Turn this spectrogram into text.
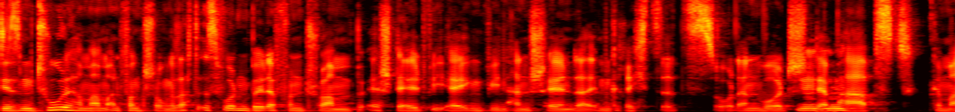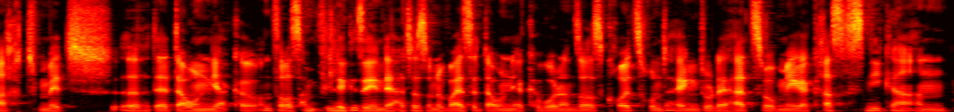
diesem Tool, haben wir am Anfang schon gesagt, es wurden Bilder von Trump erstellt, wie er irgendwie in Handschellen da im Gericht sitzt. So, dann wurde mhm. der Papst gemacht mit äh, der Downjacke und sowas haben viele gesehen. Der hatte so eine weiße Downjacke, wo dann so das Kreuz runterhängt oder er hat so mega krasse Sneaker an.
